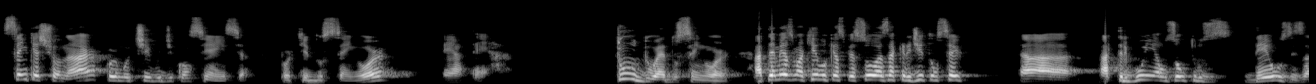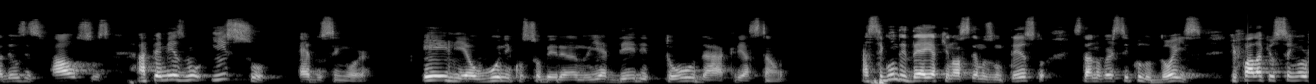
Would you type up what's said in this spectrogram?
sem questionar por motivo de consciência, porque do Senhor é a terra. Tudo é do Senhor. Até mesmo aquilo que as pessoas acreditam ser, ah, atribuem aos outros deuses, a deuses falsos, até mesmo isso é do Senhor. Ele é o único soberano e é dele toda a criação. A segunda ideia que nós temos no texto está no versículo 2, que fala que o Senhor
